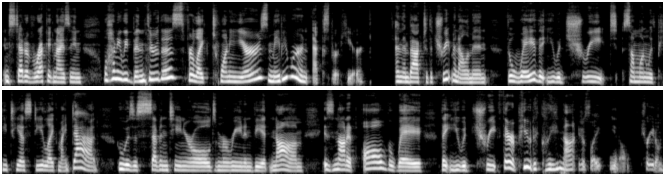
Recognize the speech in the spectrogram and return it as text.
instead of recognizing, well, honey, we've been through this for like 20 years. Maybe we're an expert here. And then back to the treatment element, the way that you would treat someone with PTSD like my dad, who is a 17 year old Marine in Vietnam, is not at all the way that you would treat therapeutically, not just like, you know, treat them,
